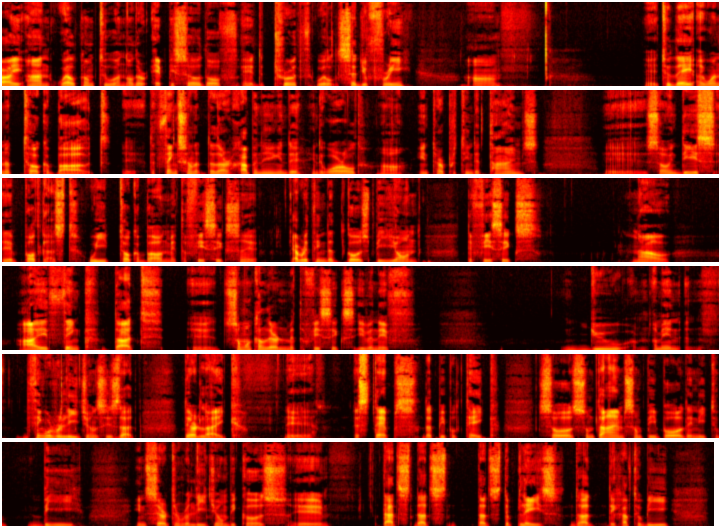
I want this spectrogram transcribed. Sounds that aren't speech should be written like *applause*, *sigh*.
Hi, and welcome to another episode of uh, The Truth Will Set You Free. Um, uh, today, I want to talk about uh, the things that, are happening in the in the world, uh, interpreting the times. Uh, so, in this uh, podcast, we talk about metaphysics, everything that goes beyond the physics. Now, I think that uh, someone can learn metaphysics even if you i mean the thing with religions is that they're like uh, steps that people take. So sometimes some people they need to be in certain religion because uh, that's that's that's the place that they have to be.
